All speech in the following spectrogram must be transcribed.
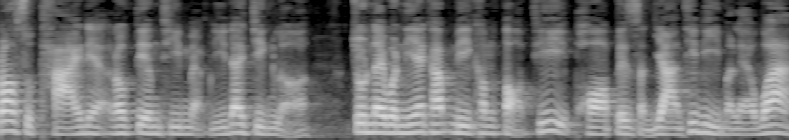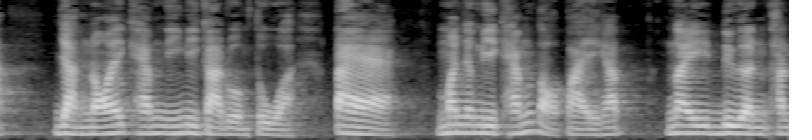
รอบสุดท้ายเนี่ยเราเตรียมทีมแบบนี้ได้จริงเหรอ จนในวันนี้ครับมีคำตอบที่พอเป็นสัญญาณที่ดีมาแล้วว่า อย่างน้อยแคมป์นี้มีการรวมตัว แต่มันยังมีแคมป์ต่อไปครับ ในเดือนธัน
